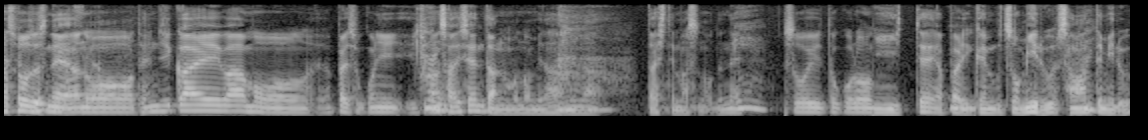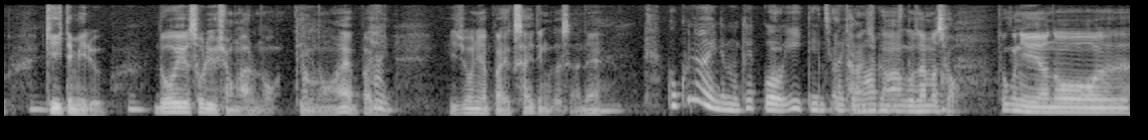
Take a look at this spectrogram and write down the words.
あそうですね。あの展示会はもうやっぱりそこに一番最先端のものを皆さんみんな出してますのでね、えー、そういうところに行ってやっぱり現物を見る、触ってみる、はい、聞いてみる、うん、どういうソリューションがあるのっていうのがやっぱり非常にやっぱりエキサイティングですよね。国内でも結構いい展示会ってもあるんですか？ございますよ。特にあの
